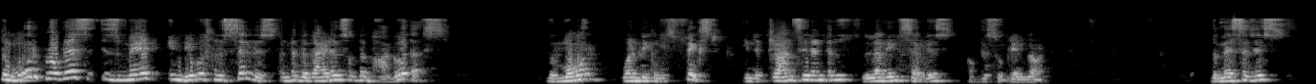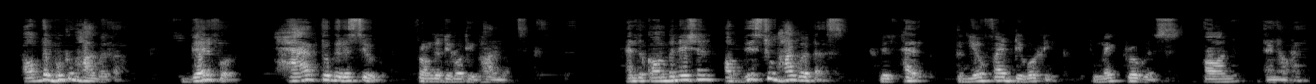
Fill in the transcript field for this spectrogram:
The more progress is made in devotional service under the guidance of the Bhagavatas, the more one becomes fixed in the transcendental loving service of the Supreme Lord. The messages of the book of Bhagavata, therefore, have to be received from the devotee Bhagavats. And the combination of these two Bhagavatas will help the neophyte devotee to make progress on and on.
